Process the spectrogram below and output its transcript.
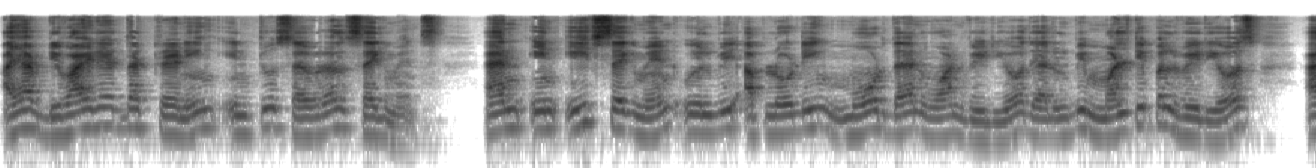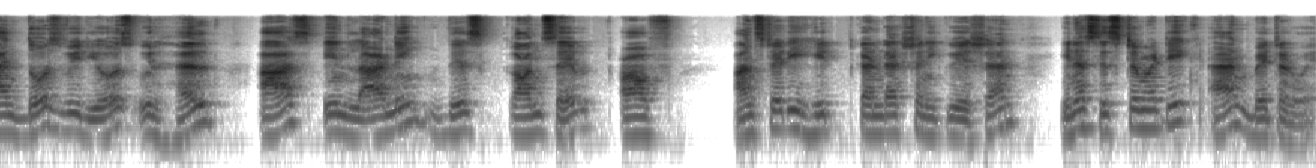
I have divided the training into several segments and in each segment we will be uploading more than one video. There will be multiple videos and those videos will help us in learning this concept of unsteady heat conduction equation in a systematic and better way.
